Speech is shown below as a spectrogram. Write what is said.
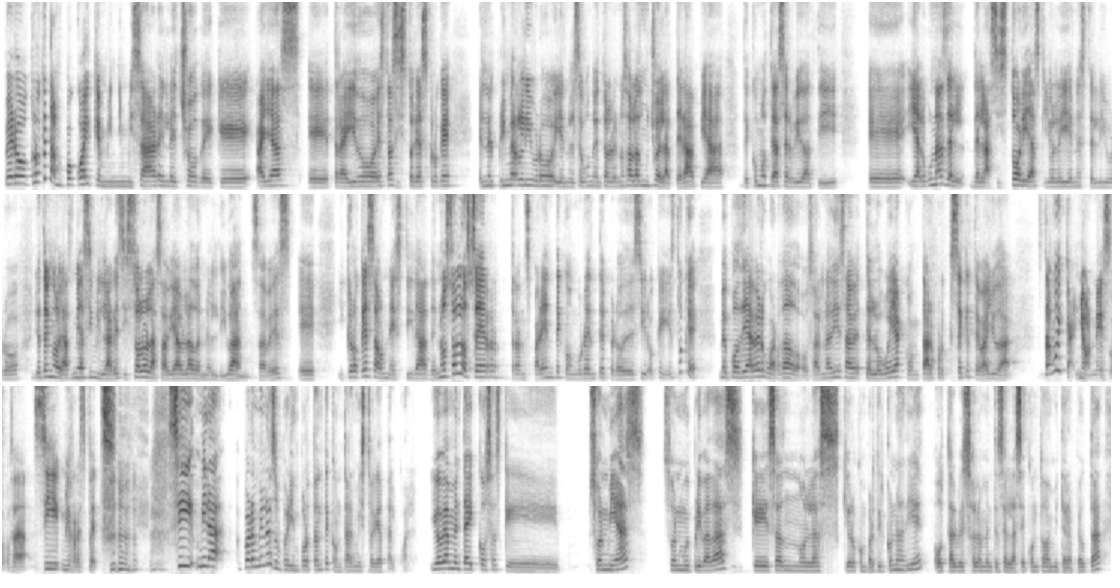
Pero creo que tampoco hay que minimizar el hecho de que hayas eh, traído estas historias. Creo que en el primer libro y en el segundo, tal nos hablas mucho de la terapia, de cómo te ha servido a ti. Eh, y algunas de, las historias que yo leí en este libro, yo tengo las mías similares y solo las había hablado en el diván, ¿sabes? Eh, y creo que esa honestidad de no solo ser transparente, congruente, pero de decir, ok, esto que me podría haber guardado, o sea, nadie sabe, te lo voy a contar porque sé que te va a ayudar. Está muy cañón eso, o sea, sí, mis respetos. Sí, mira, para mí era súper importante contar mi historia tal cual. Y obviamente hay cosas que son mías, son muy privadas, que esas no las quiero compartir con nadie, o tal vez solamente se las he contado a mi terapeuta.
